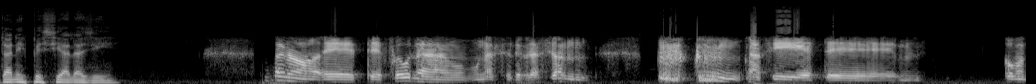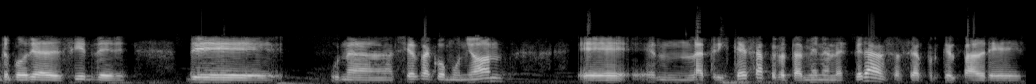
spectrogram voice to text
tan especial allí? Bueno, este, fue una, una celebración así, este, ¿cómo te podría decir? De, de una cierta comunión eh, en la tristeza, pero también en la esperanza, o sea, porque el padre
